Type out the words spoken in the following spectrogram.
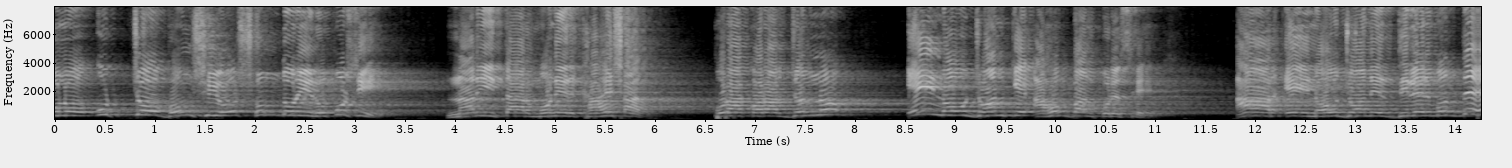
কোনো উচ্চ বংশীয় সুন্দরী রূপসী নারী তার মনের খাহেসাত পোড়া করার জন্য এই নৌজওয়ানকে আহ্বান করেছে। আর এই নৌজওয়ানের দিলের মধ্যে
